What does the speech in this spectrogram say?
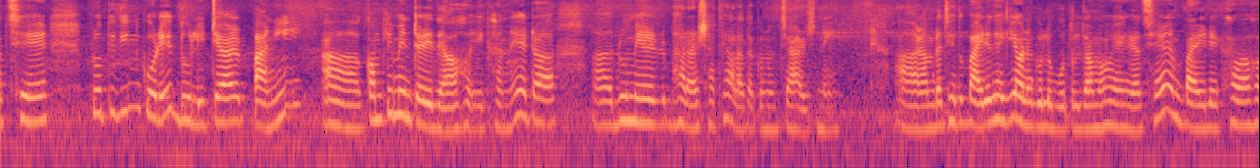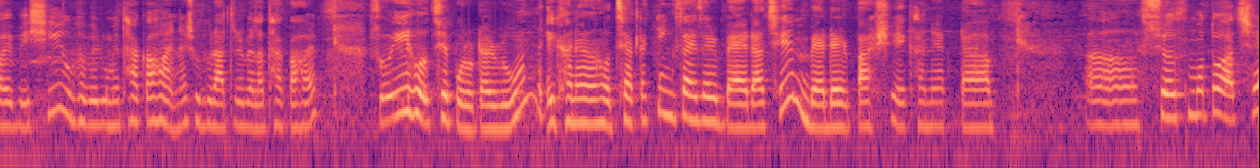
আছে। প্রতিদিন করে দু লিটার পানি কমপ্লিমেন্টারি দেওয়া হয় এখানে। এটা রুমের ভাড়ার সাথে আলাদা কোনো চার্জ নেই। আর আমরা যেহেতু বাইরে থাকি, অনেকগুলো বোতল জমা হয়ে গেছে। বাইরে খাওয়া হয় বেশি, ওভাবে রুমে থাকা হয় না, শুধু রাত্রের বেলা থাকা হয়। সো এই হচ্ছে পুরোটা রুম এখানে হচ্ছে একটা কিং সাইজের বেড আছে। বেডের পাশে এখানে একটা শেলফ মতো আছে।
